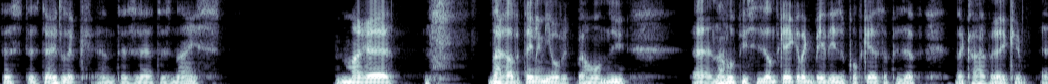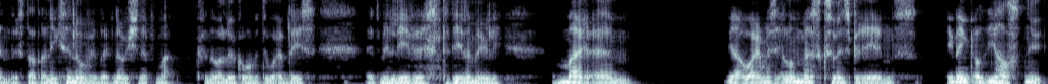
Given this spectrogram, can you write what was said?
Het is, duidelijk en het is, uh, het is nice. Maar uh, daar gaat het eigenlijk niet over. Ik ben gewoon nu uh, naar notities aan het kijken dat ik bij deze podcast heb gezet, dat ik ga gebruiken. En er staat daar niks in over dat ik Notion heb, maar ik vind het wel leuk om af en toe updates uit mijn leven te delen met jullie. Maar um, ja, waarom is Elon Musk zo inspirerend? Ik denk als die gast nu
